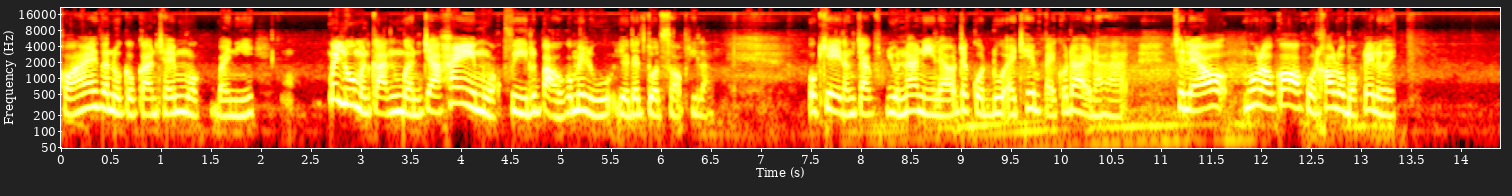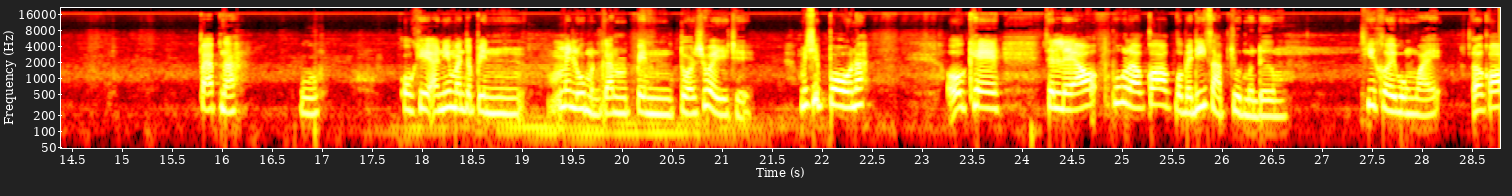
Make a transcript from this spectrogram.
ขอให้สนุกกับการใช้หมวกใบนี้ ไม่รู้เหมือนกันเหมือนจะให้หมวกฟรีหรือเปล่าก็ไม่รู้เดี๋ยวจะตรวจสอบทีหลังโอเค หลังจากอยู่หน้านี้แล้วจะกดดูไอเทมไปก็ได้นะฮะ เสร็จแล้วพวกเราก็กดเข้าโรบอกได้เลย ป๊บนะโอ้โอเค อันนี้มันจะเป็นไม่รู้เหมือนกันมันเป็นตัวช่วยเฉยๆไม่ใช่โปรนะ โอเค เสร็จแล้วพวกเราก็กดไปที่สามจุดเหมือนเดิม ที่เคยวงไว้ แล้วก็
